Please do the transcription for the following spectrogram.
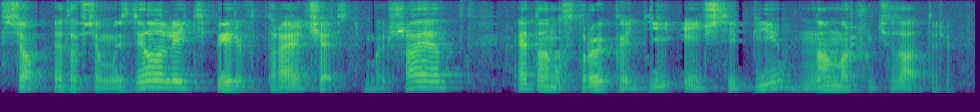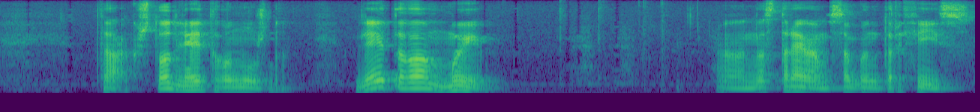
Все, это все мы сделали. Теперь вторая часть, большая. Это настройка DHCP на маршрутизаторе. Так, что для этого нужно? Для этого мы э, настраиваем сабинтерфейс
